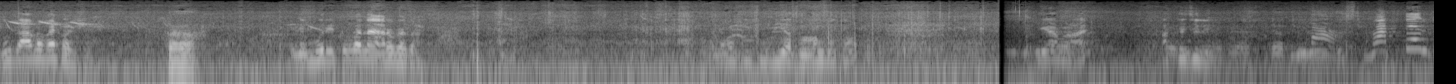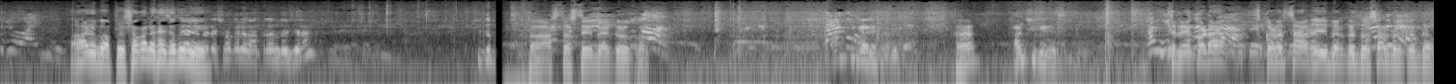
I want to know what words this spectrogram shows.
দুধ আরও ব্যাক হয়েছে হ্যাঁ এই যে মুড়ি টুকরা না আরও ব্যাক হয় যেমন কিছু দিয়া ধরুন তো আরে বাপরে সকালে খাইছো তুমি? সকালে ভাত রান দইছে না? আস্তে আস্তে বের করো কম হ্যাঁ? খান শিখে গেছে। তাহলে কটা কটা চাল বের করে দাও চাল বের করে দাও।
